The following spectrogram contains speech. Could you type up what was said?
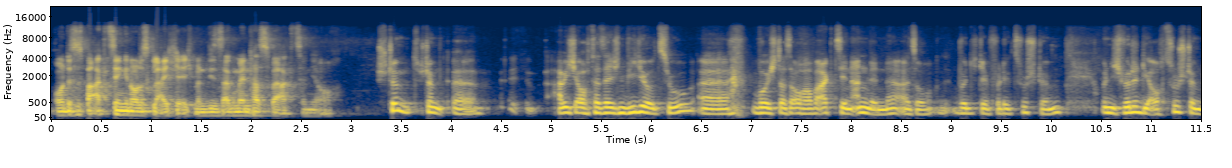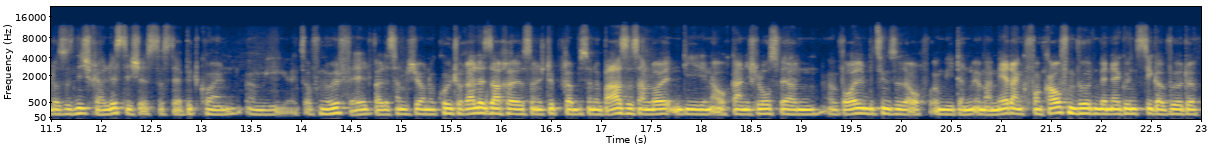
Und das ist bei Aktien genau das Gleiche. Ich meine, dieses Argument hast du bei Aktien ja auch. Stimmt, stimmt. Äh, habe ich auch tatsächlich ein Video zu, äh, wo ich das auch auf Aktien anwende. Also würde ich dir völlig zustimmen. Und ich würde dir auch zustimmen, dass es nicht realistisch ist, dass der Bitcoin irgendwie jetzt auf Null fällt, weil das natürlich auch eine kulturelle Sache ist. Und es gibt, glaube ich, so eine Basis an Leuten, die den auch gar nicht loswerden äh, wollen, beziehungsweise auch irgendwie dann immer mehr davon kaufen würden, wenn er günstiger würde.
